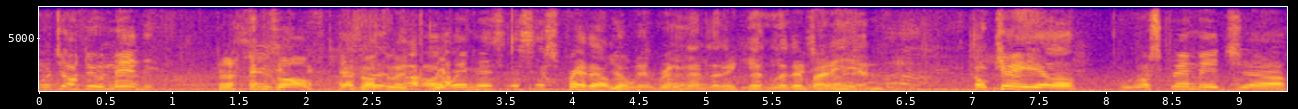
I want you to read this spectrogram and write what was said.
What y'all do with Mandy? She's off. She's off today. Oh, wait a minute. Let's, let's spread out a little bit. Really, let, let, let, let everybody in. Okay, uh, we're going to scrimmage uh,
